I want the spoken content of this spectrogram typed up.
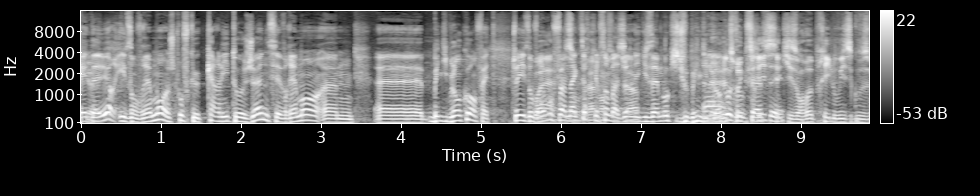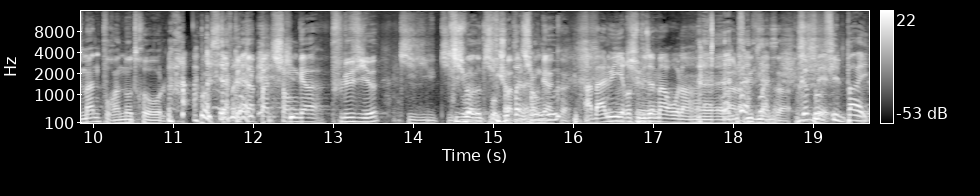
Et, et euh, d'ailleurs, ils ont vraiment, je trouve que Carlito jeune, c'est vraiment euh, euh, Benny Blanco en fait. Tu vois, ils ont Ouais, vraiment fait un acteur qui ressemble à John. Leguizamo qui joue Benny le Blanco. truc donc c'est triste, c'est qu'ils ont repris Louis Guzman pour un autre rôle. C'est-à-dire que t'as pas de Shanga plus vieux qui, qui, Qui joue un autre- qui joue joue pas pas de Shanga, Django. quoi. Ah bah lui, il refuse euh, un rôle. Hein, euh, Voilà. Comme dans le film, pareil.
